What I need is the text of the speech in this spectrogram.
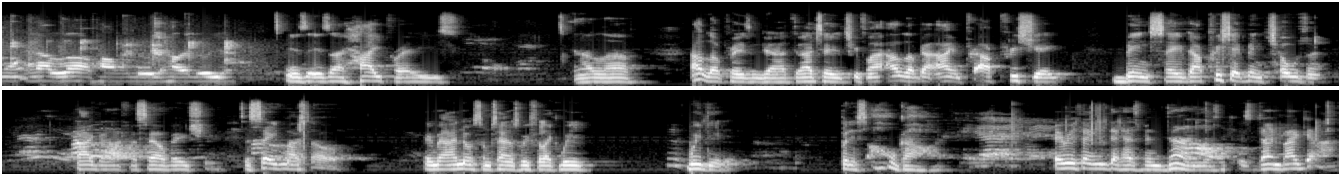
want, and I love. Hallelujah. Hallelujah. Is is a high praise, and I love. I love praising God. I tell you the truth. I, I love God. I, I appreciate being saved. I appreciate being chosen by God for salvation to save my soul. Amen. I know sometimes we feel like we we did it, but it's all God. Everything that has been done is, is done by God.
